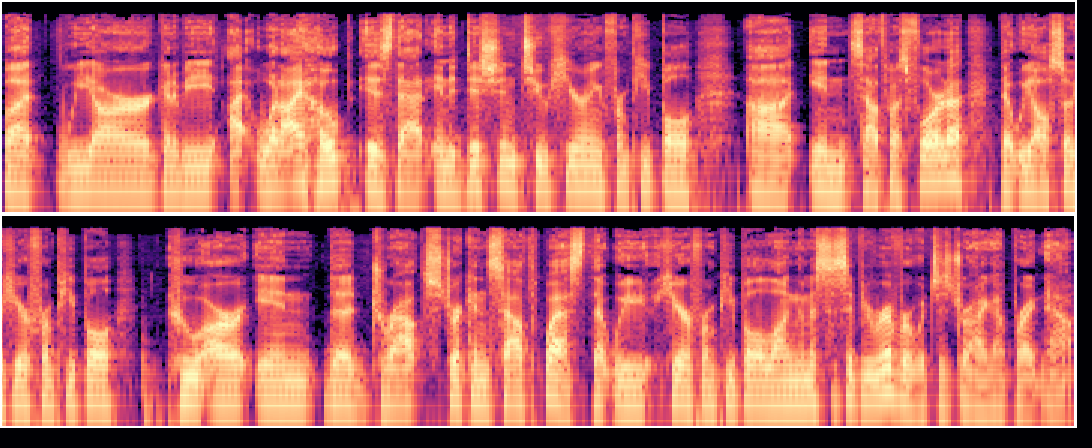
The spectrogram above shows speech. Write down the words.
but we are going to be I, what I hope is that in addition to hearing from people uh, in Southwest Florida, that we also hear from people who are in the drought-stricken Southwest. That we hear from people along the Mississippi River, which is drying up right now.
